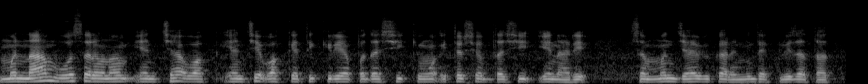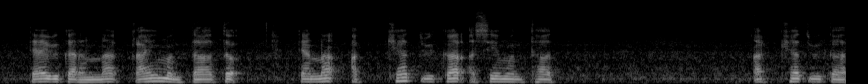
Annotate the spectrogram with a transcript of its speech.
मग नाम व सर्वनाम यांच्या वाक यांचे वाक्यातील क्रियापदाशी किंवा इतर शब्दाशी येणारे संबंध ज्या विकारांनी दाखवले जातात त्या विकारांना काय म्हणतात? त्यांना आख्यात विकार असे म्हणतात. आख्यात विकार.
